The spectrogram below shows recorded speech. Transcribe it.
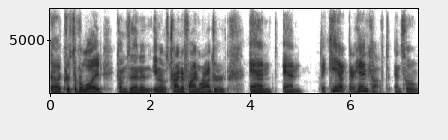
uh, Christopher Lloyd comes in and you know is trying to find Roger, and and they can't. They're handcuffed, and so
